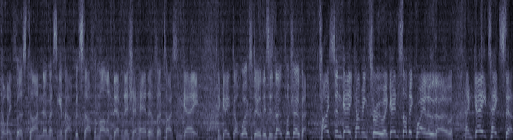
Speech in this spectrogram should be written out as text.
Away first time, no messing about. Good start from Marlon Devonish ahead of uh, Tyson Gay. And Gay's got work to do. This is no pushover. Tyson Gay coming through against Obikwelu, though. And Gay takes that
